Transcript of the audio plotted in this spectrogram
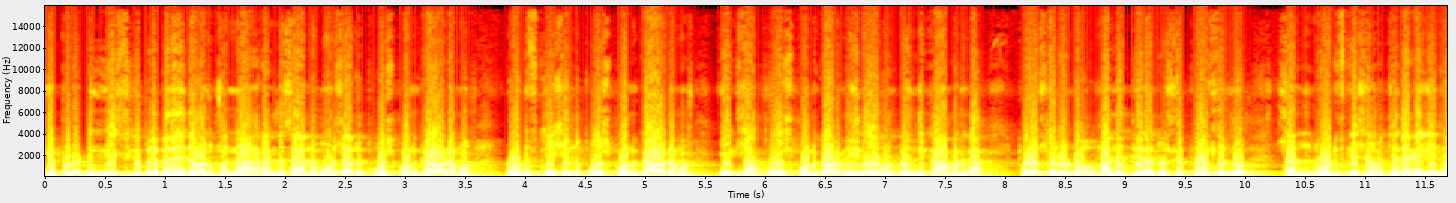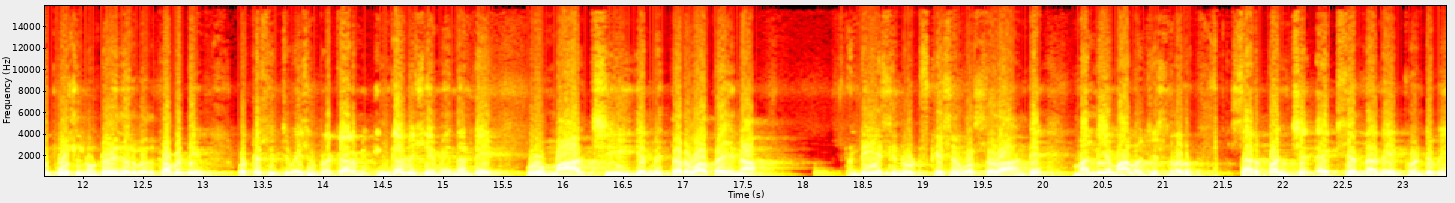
ఎప్పుడు డిఎస్సికి ప్రిపేర్ అవుదాం అనుకున్నా రెండు సార్లు మూడు సార్లు పోస్ట్పోన్ కావడము నోటిఫికేషన్ పోస్ట్పోన్ కావడము ఎగ్జామ్ పోస్ట్పోన్ కావడం ఇదే ఉంటుంది కామన్గా పోస్టులు ఉండవు. మళ్ళీ తీరా చూస్తే పోస్టులు ఉండవు. సార్ నోటిఫికేషన్ వచ్చేదాకా ఎన్ని పోస్టులు ఉంటాయో తెలియదు కాబట్టి ఒక సిచ్యువేషన్ ప్రకారం ఇంకా విషయం ఏంటంటే ఇప్పుడు మార్చి ఎనిమిది తర్వాత అయినా డిఎస్సి నోటిఫికేషన్ వస్తుందా అంటే మళ్ళీ ఏం ఆలోచిస్తున్నారు? సర్పంచ్ ఎలక్షన్లు అనేటువంటివి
